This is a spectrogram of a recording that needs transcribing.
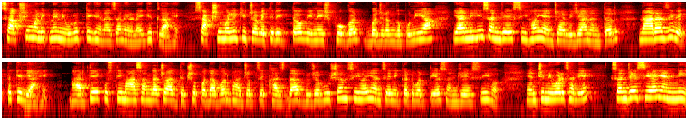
साक्षी मलिकने निवृत्ती घेण्याचा निर्णय घेतला आहे. साक्षी मलिक हिच्या व्यतिरिक्त विनेश फोगट बजरंग पुनिया यांनीही संजय सिंह यांच्या विजयानंतर नाराजी व्यक्त केली आहे. भारतीय कुस्ती महासंघाच्या अध्यक्षपदावर भाजपचे खासदार ब्रुजभूषण सिंह यांचे निकटवर्तीय संजय सिंह यांची निवड झाली आहे संजय सिंह यांनी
